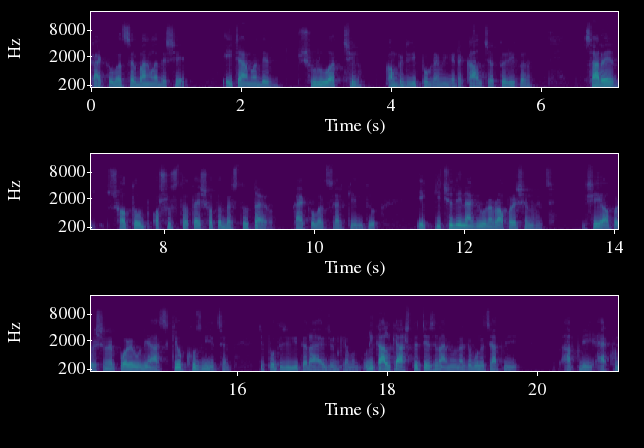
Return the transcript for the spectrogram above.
কায়কোবাদ স্যার বাংলাদেশে, এইটা আমাদের শুরুয়াত ছিল। কম্পিটিটিভ প্রোগ্রামিং একটা কালচার তৈরি করা। স্যারের শত অসুস্থতায় শত ব্যস্ততায়ও কায়কোবাদ স্যার কিন্তু এই কিছুদিন আগে ওনার অপারেশন হয়েছে। সেই অপারেশনের পরে উনি আজকেও খোঁজ নিয়েছেন যে প্রতিযোগিতার আয়োজন কেমন। উনি কালকে আসতে চেয়েছেন আমি ওনাকে বলেছি আপনি আপনি এখন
